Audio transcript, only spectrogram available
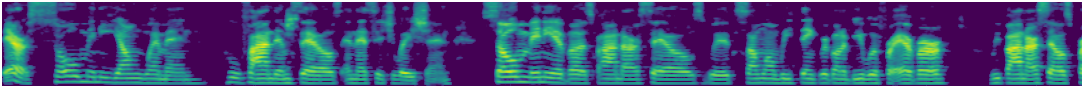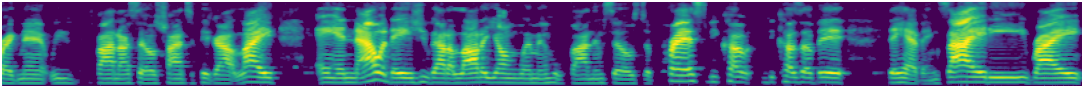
there are so many young women who find themselves in that situation. So many of us find ourselves with someone we think we're going to be with forever. We find ourselves pregnant. We find ourselves trying to figure out life. And nowadays, you got a lot of young women who find themselves depressed because because of it. They have anxiety, right?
